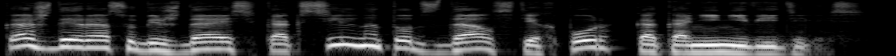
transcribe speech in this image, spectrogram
каждый раз убеждаясь, как сильно тот сдал с тех пор, как они не виделись.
